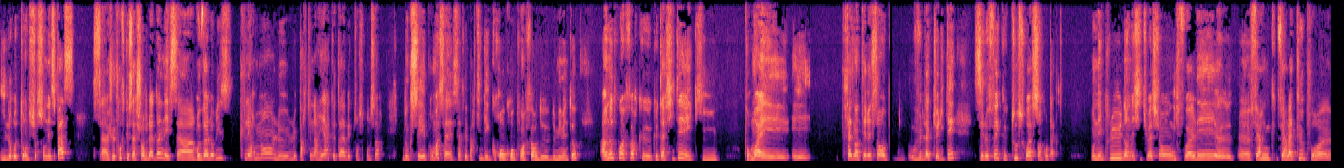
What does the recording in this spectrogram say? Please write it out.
il retourne sur son espace, ça, je trouve que ça change la donne et ça revalorise clairement le, partenariat que tu as avec ton sponsor. Donc c'est pour moi, ça, fait partie des gros, gros points forts de, Memento. Un autre point fort que tu as cité et qui, pour moi, est, très intéressant au, vu de l'actualité, c'est le fait que tout soit sans contact. On n'est plus dans des situations où il faut aller euh, euh, faire, une, faire la queue pour, euh,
